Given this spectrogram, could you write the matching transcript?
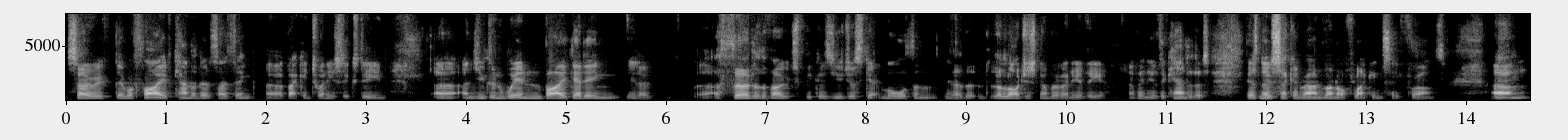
So if there were five candidates, I think uh, back in 2016, uh, and you can win by getting, you know, a third of the vote because you just get more than you know the, the, largest number of any of the of any of the candidates. There's no second round runoff like in say France, um,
